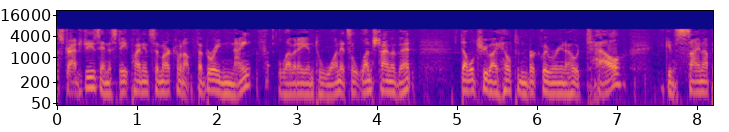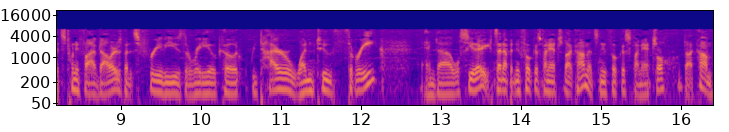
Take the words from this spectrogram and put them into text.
strategies and estate planning seminar coming up February 9th, 11 a.m. to 1. It's a lunchtime event. Doubletree by Hilton Berkeley Marina Hotel. You can sign up. It's $25, but it's free to use the radio code retire123. And uh, we'll see you there. You can sign up at newfocusfinancial.com. That's newfocusfinancial.com.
